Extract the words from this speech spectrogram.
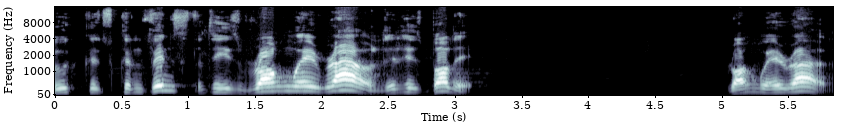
who is convinced that he's wrong way round in his body. Wrong way round.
